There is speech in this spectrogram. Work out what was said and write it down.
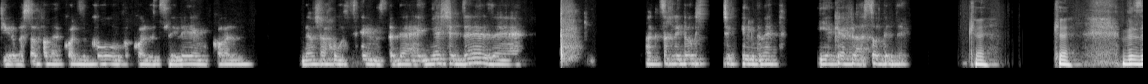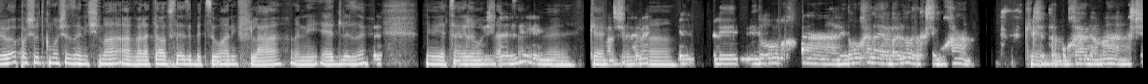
כאילו בסוף הרי הכל זה גרוב, הכל זה צלילים, הכל... זה מה שאנחנו עושים, אז אתה יודע, אם יש את זה, זה... רק צריך לדאוג שכאילו באמת יהיה כיף לעשות את זה. כן, כן. וזה לא פשוט כמו שזה נשמע, אבל אתה עושה את זה בצורה נפלאה, אני עד לזה. יצא לי לראות מהצד. כן. לדרוך על היבלות כשהוא חם. כן. כשתפוחי אדמה, כש...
